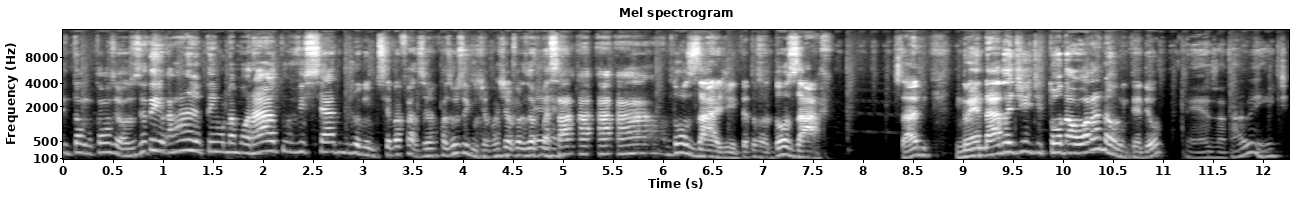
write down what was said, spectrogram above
Então, então assim, você tem. Ah, eu tenho um namorado viciado no joguinho. Você vai fazer, vai fazer o seguinte: você vai, vai É. começar a, a, a dosagem, entendeu? Dosar. Sabe? Não é nada de, de toda hora, não, entendeu? É, exatamente.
